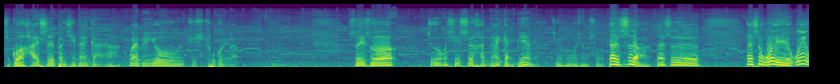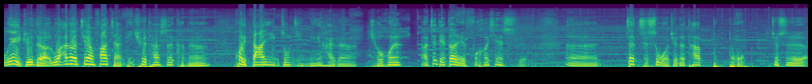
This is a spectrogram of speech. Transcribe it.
结果还是本性难改啊，外面又继续出轨了，嗯，所以说这个东西是很难改变的，就是我想说。但是啊，但是，但是我也，我也，我也觉得，如果按照这样发展，的确他是可能会答应中井明海的求婚啊，这点倒也符合现实。呃，这只是我觉得他不不就是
